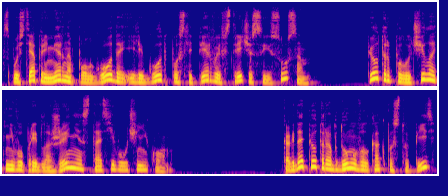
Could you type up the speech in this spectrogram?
Спустя примерно полгода или год после первой встречи с Иисусом Петр получил от него предложение стать его учеником. Когда Петр обдумывал, как поступить,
